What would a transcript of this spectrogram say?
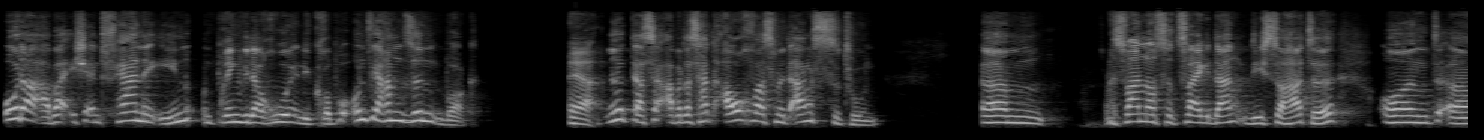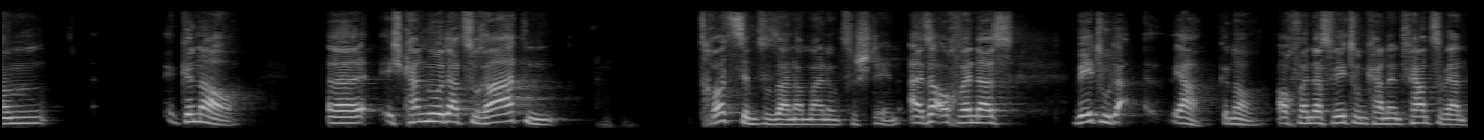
oder aber ich entferne ihn und bringe wieder Ruhe in die Gruppe und wir haben einen Sündenbock. Ja. Ne, das, aber das hat auch was mit Angst zu tun. Ähm, es waren noch so zwei Gedanken, die ich so hatte. Und ähm, genau, äh, ich kann nur dazu raten, trotzdem zu seiner Meinung zu stehen. Also auch wenn das wehtut, ja, genau. Auch wenn das wehtun kann, entfernt zu werden.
